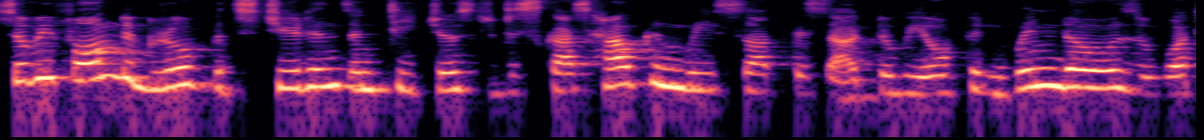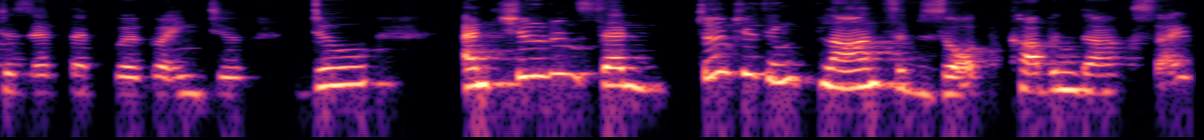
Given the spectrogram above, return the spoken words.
So we formed a group with students and teachers to discuss how can we sort this out? Do we open windows? What is it that we're going to do? And children said, don't you think plants absorb carbon dioxide?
